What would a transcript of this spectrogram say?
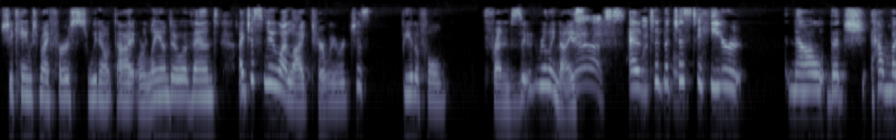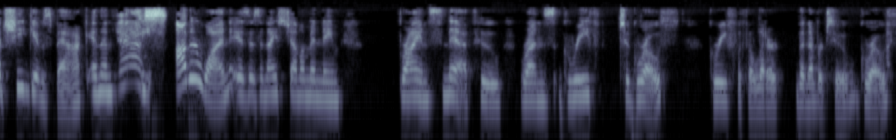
she came to my first We Don't Die Orlando event. I just knew I liked her. We were just beautiful friends. It was really nice. Yes. and to, but just to hear now that she, how much she gives back. And then Yes. the other one is there's a nice gentleman named Brian Smith who runs Grief to Growth, grief with the letter, the number two, growth.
